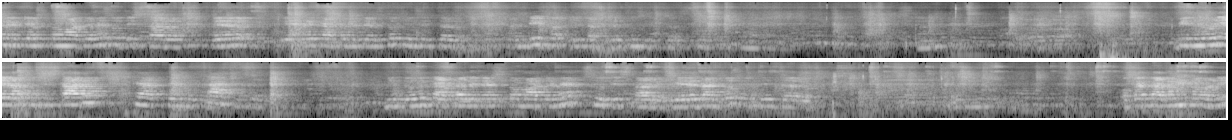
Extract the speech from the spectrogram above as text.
బిందువును మాత్రమే సూచిస్తారు వేరే వేరే క్యాపిటల్ లెటర్స్తో సూచిస్తారు అంటే ఇట్లా ఇట్లా ఇట్లా సూచిస్తారు బిందువుని ఎలా సూచిస్తారు క్యాపిటల్ బిందువును క్యాపిటల్ లెటర్స్తో మాత్రమే సూచిస్తారు వేరే దాంతో సూచిస్తారు ఒక తలంలోని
